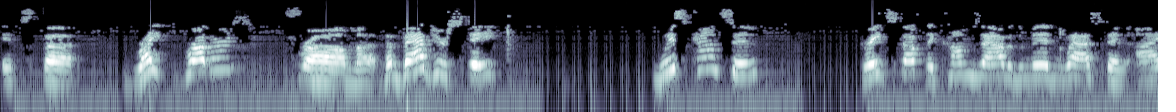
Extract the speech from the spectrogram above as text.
it's the Wright brothers from the Badger State, Wisconsin. Great stuff that comes out of the Midwest, and I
